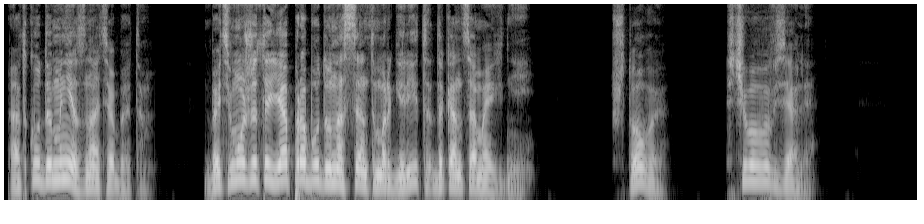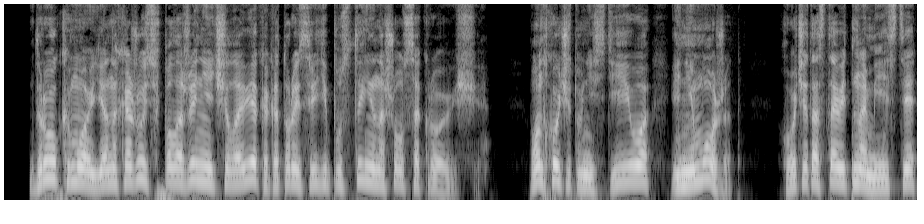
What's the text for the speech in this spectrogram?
«Откуда мне знать об этом? Быть может, и я пробуду на Сент-Маргерит до конца моих дней». «Что вы? С чего вы взяли?» «Друг мой, я нахожусь в положении человека, который среди пустыни нашел сокровище. Он хочет унести его и не может, хочет оставить на месте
